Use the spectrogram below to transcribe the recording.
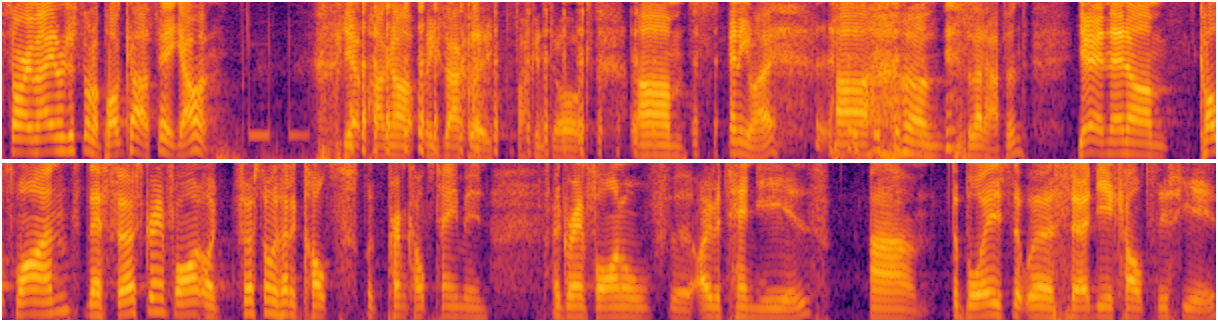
Sorry, mate. I'm just on a podcast. How you going? yep, hung up. Exactly. Fucking dogs. Um, anyway, uh, so that happened. Yeah, and then um, Colts won their first grand final. Like first time we've had a Colts, Prem Colts team in a grand final for over ten years. Um, the boys that were third year Colts this year,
